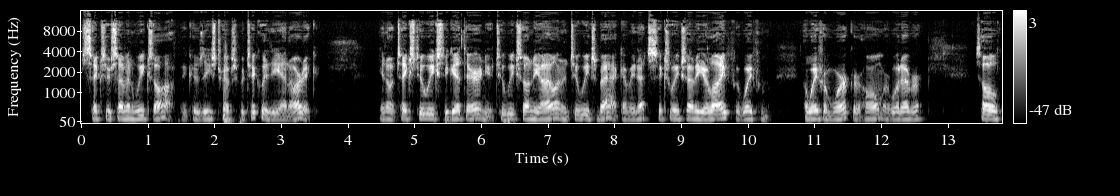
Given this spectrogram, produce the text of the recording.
six or seven weeks off because these trips, particularly the Antarctic, you know, it takes two weeks to get there, and you're two weeks on the island and two weeks back. I mean, that's six weeks out of your life away from away from work or home or whatever. So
